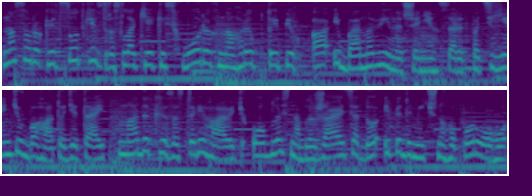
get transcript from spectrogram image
На 40% зросла кількість хворих на грип типів А і Б на Вінниччині. Серед пацієнтів багато дітей. Медики застерігають, область наближається до епідемічного порогу.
